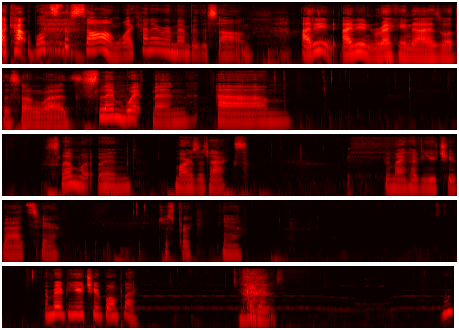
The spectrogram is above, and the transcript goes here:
I can't. What's the song? Why can't I remember the song? I didn't I didn't recognize what the song was. Slim Whitman. Um, Slim Whitman. Mars Attacks. We might have YouTube ads here, just for you know, or maybe YouTube won't play. There it is.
